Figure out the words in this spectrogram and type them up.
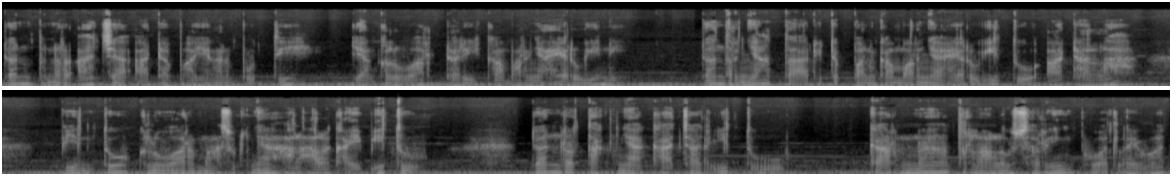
Dan benar aja ada bayangan putih yang keluar dari kamarnya Heru ini. Dan ternyata di depan kamarnya Heru itu adalah pintu keluar masuknya hal-hal gaib itu dan retaknya kaca itu karena terlalu sering buat lewat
